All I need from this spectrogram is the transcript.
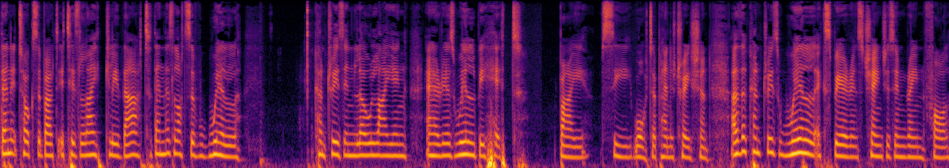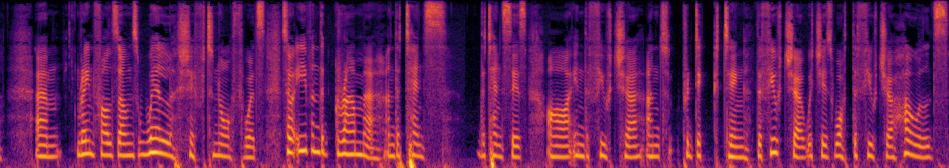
Then it talks about it is likely that. Then there's lots of will. Countries in low lying areas will be hit by sea water penetration. Other countries will experience changes in rainfall. Um, rainfall zones will shift northwards. So even the grammar and the tense the tenses are in the future and predicting the future, which is what the future holds.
